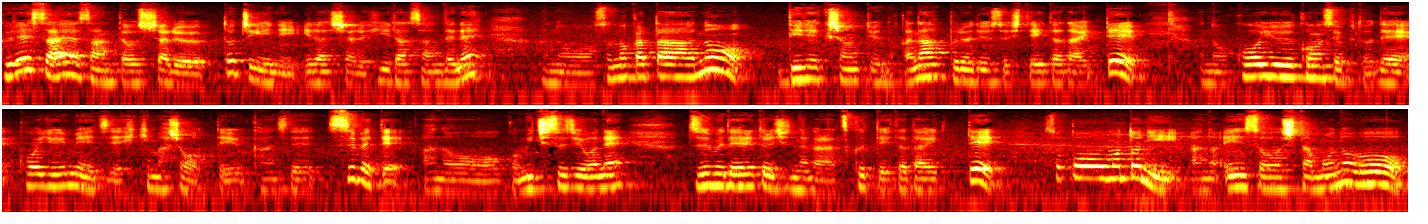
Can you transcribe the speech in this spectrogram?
グレース・アヤさんっておっしゃる栃木にいらっしゃるヒーラーさんでねあのその方のディレクションっていうのかなプロデュースしていただいてあのこういうコンセプトでこういうイメージで弾きましょうっていう感じで全てあのこう道筋をね Zoom でやり取りしながら作っていただいてそこをもとにあの演奏したものを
